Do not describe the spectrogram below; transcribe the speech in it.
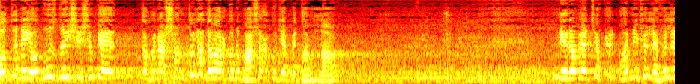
বলতেন, এই অবুজ দুই শিশুকে তখন আর সান্ত্বনা দেওয়ার কোনো ভাষা খুঁজে পেতাম না। নীরবে চোখের পানি ফেলে ফেলে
